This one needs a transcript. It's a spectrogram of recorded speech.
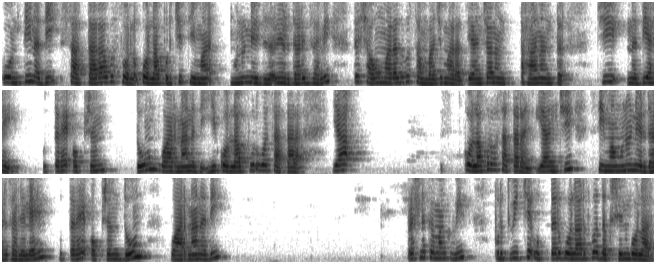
कोणती नदी सातारा व सोला कोल्हापूरची सीमा म्हणून निर्ध निर्धारित झाली? तर शाहू महाराज व संभाजी महाराज यांच्या नं तहानंतर जी नदी आहे उत्तर आहे ऑप्शन दोन वारणा नदी. ही कोल्हापूर व सातारा या कोल्हापूर व सातारा यांची सीमा म्हणून निर्धारित झालेली आहे. उत्तर आहे ऑप्शन दोन वारणा नदी. प्रश्न क्रमांक वीस. पृथ्वीचे उत्तर गोलार्ध व दक्षिण गोलार्ध.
